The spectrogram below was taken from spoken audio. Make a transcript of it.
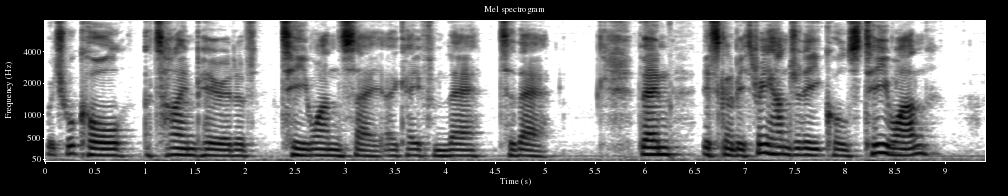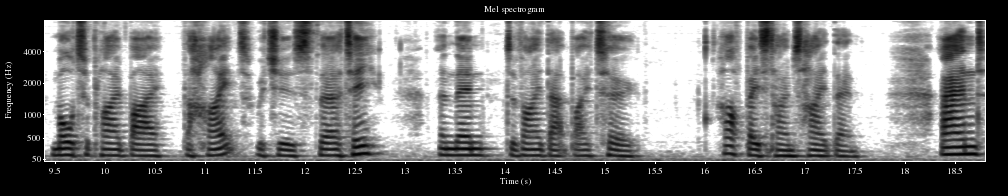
which we'll call a time period of t1, say, okay, from there to there. Then it's going to be 300 equals t1 multiplied by the height, which is 30, and then divide that by 2. Half base times height then. And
